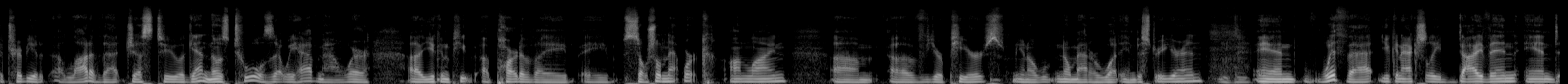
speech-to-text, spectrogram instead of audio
attribute a lot of that just to, again, those tools that we have now where uh, you can be a part of a, a social network online um, of your peers, you know, no matter what industry you're in. And with that, you can actually dive in. And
